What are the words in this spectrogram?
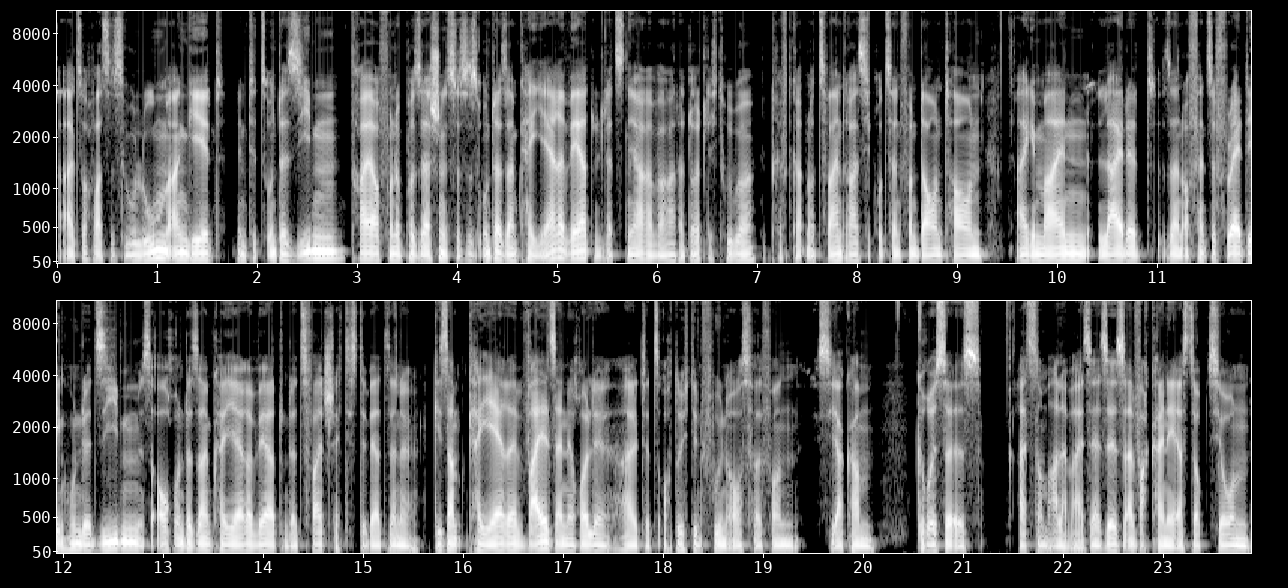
als auch was das Volumen angeht. Nimmt jetzt unter sieben Dreier von der Possessions, das ist unter seinem Karrierewert. Und die letzten Jahre war er da deutlich drüber. Trifft gerade nur 32 Prozent von Downtown. Allgemein leidet sein Offensive Rating 107, ist auch unter seinem Karrierewert und der zweitschlechteste Wert seiner gesamten Karriere, weil seine Rolle halt jetzt auch durch den frühen Ausfall von Siakam größer ist als normalerweise. Also er ist einfach keine erste Option,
